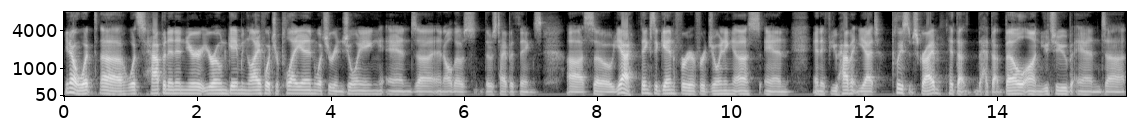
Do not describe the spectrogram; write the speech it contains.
you know what uh, what's happening in your your own gaming life, what you're playing, what you're enjoying, and uh, and all those those type of things. Uh, so yeah, thanks again for for joining us, and and if you haven't yet, please subscribe, hit that hit that bell on YouTube, and uh,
